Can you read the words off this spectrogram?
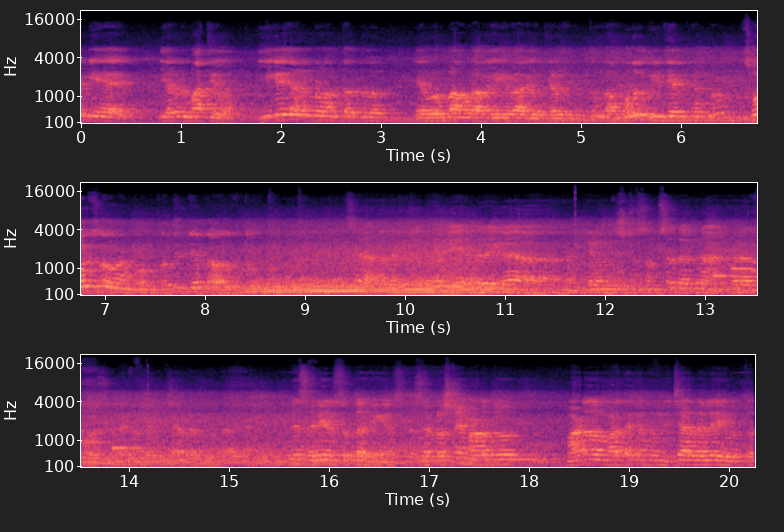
ಬಗ್ಗೆ ಎರಡು ಮಾತಿಲ್ಲ. ಈಗ ಅನ್ನುವಂಥದ್ದು ಒಬ್ಬ ಅವರಾಗಲಿ ಇವಾಗ ಕೇಳಿದ್ದು ನಾವು ಮೊದಲು ಬಿ ಜೆ ಪಿಯನ್ನು ಸೋಲಿಸೋಣ ಅನ್ನೋ ಪ್ರತಿಜ್ಞೆಯನ್ನು ನಾವು ಸರ್ ಏನಂದ್ರೆ ಈಗ ಕೆಲವೊಂದಿಷ್ಟು ಸಂಸದರನ್ನ ವಿಚಾರದಲ್ಲಿ ಬಂದಾಗ ಇನ್ನು ಸರಿ ಅನಿಸುತ್ತಾ ಹೇಗೆ ಅನಿಸುತ್ತೆ? ಸರ್ ಪ್ರಶ್ನೆ ಮಾಡೋದು ಮಾಡೋ ಮಾಡ್ತಕ್ಕಂಥ ಒಂದು ವಿಚಾರದಲ್ಲೇ ಇವತ್ತು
